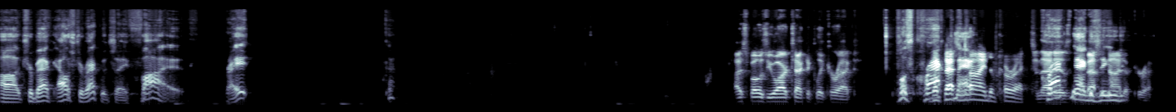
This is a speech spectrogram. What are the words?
uh Trebek, Alex Trebek would say five, right? I suppose you are technically correct, Plus, But Cracked, that's Mag- kind of correct. and that Crack is the best magazine kind of correct.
